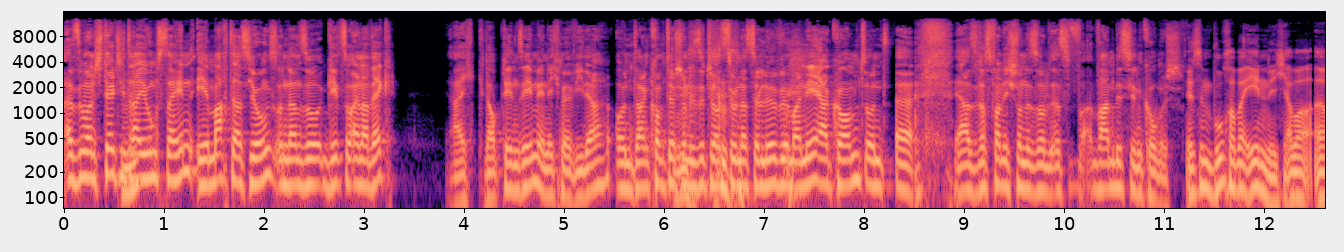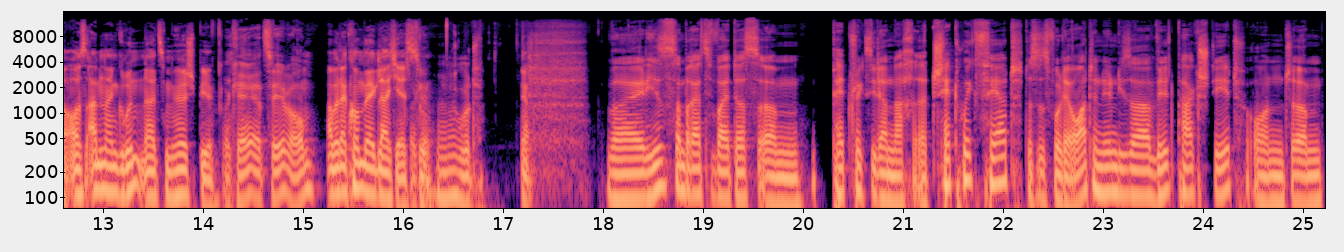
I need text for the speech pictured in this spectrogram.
also man stellt die drei Jungs dahin, ihr macht das, Jungs, und dann so geht so einer weg. Ja, ich glaube, den sehen wir nicht mehr wieder. Und dann kommt ja schon die Situation, dass der Löwe immer näher kommt. Und äh, ja, also das fand ich schon so, es war ein bisschen komisch. Ist im Buch aber ähnlich, aber äh, aus anderen Gründen als im Hörspiel. Okay, erzähl, warum? Aber da kommen wir ja gleich erst Okay. Na gut. Ja. Weil hier ist es dann bereits so weit, dass ähm, Patrick sie dann nach äh, Chadwick fährt. Das ist wohl der Ort, in dem dieser Wildpark steht. Und ähm,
